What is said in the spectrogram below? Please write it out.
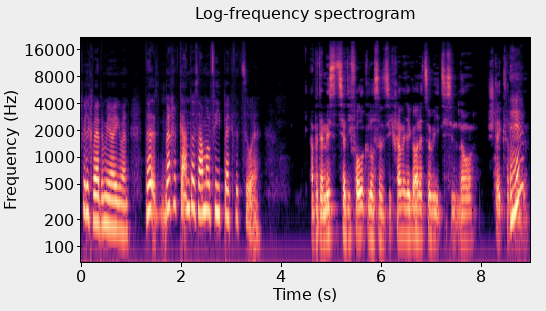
Vielleicht werden wir ja irgendwann. Da, möchtet gerne uns auch mal Feedback dazu. Aber dann müssen sie ja die Folge hören. Sie kommen ja gar nicht so weit. Sie sind noch stecken geblieben.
